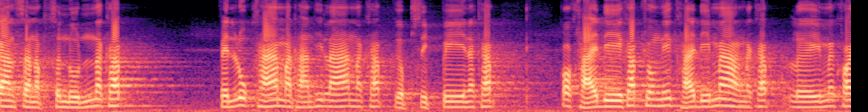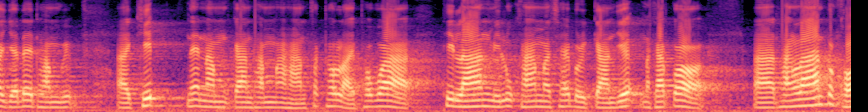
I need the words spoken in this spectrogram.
การสนับสนุนนะครับ เป็นลูกค้ามาทานที่ร้านนะครับ เกือบ 10 ปีนะครับ ก็ขายดีครับช่วงนี้ขายดีมากนะครับ เลยไม่ค่อยจะได้ทำอ่า คลิปแนะนำการทำอาหารสักเท่าไหร่ เพราะว่าที่ร้านมีลูกค้ามาใช้บริการเยอะนะครับ ก็ทางร้านต้องขอ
